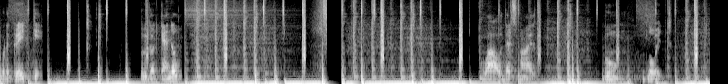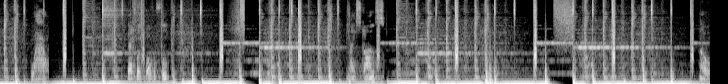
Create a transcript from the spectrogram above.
What a great kick. So we got candle. Wow, that smile. Boom, it. Wow, that was powerful. Nice dance. Oh,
